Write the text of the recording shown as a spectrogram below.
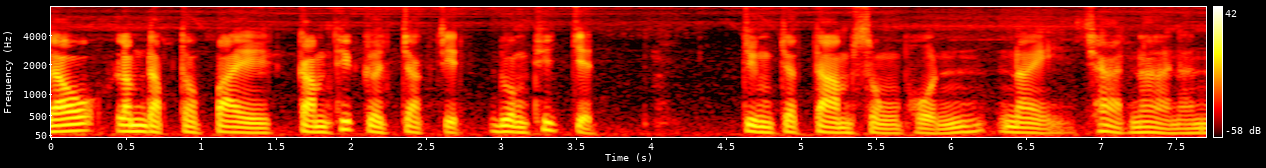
แล้วลำดับต่อไปกรรมที่เกิดจากจิตดวงที่เจ็ดจึงจะตามส่งผลในชาติหน้านั้น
